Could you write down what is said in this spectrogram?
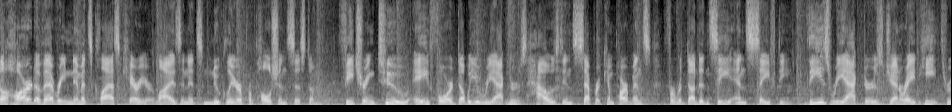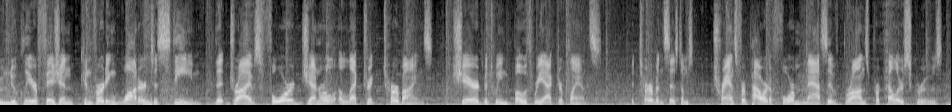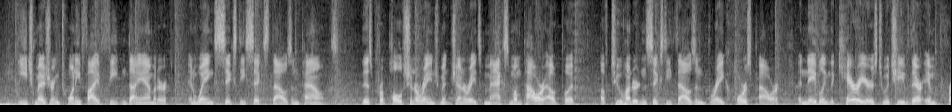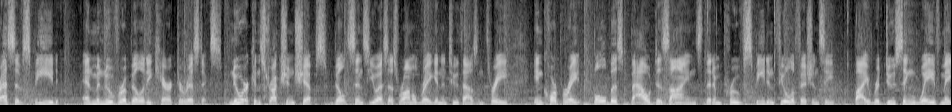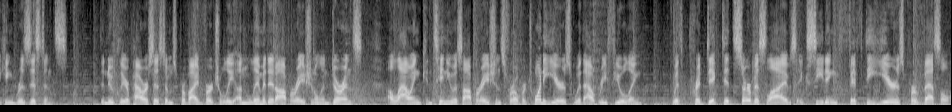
The heart of every Nimitz class carrier lies in its nuclear propulsion system, featuring two A4W reactors housed in separate compartments for redundancy and safety. These reactors generate heat through nuclear fission, converting water to steam that drives four General Electric turbines shared between both reactor plants. The turbine systems transfer power to four massive bronze propeller screws, each measuring 25 feet in diameter and weighing 66,000 pounds. This propulsion arrangement generates maximum power output of 260,000 brake horsepower, enabling the carriers to achieve their impressive speed and maneuverability characteristics. Newer construction ships, built since USS Ronald Reagan in 2003, incorporate bulbous bow designs that improve speed and fuel efficiency by reducing wave making resistance. The nuclear power systems provide virtually unlimited operational endurance, allowing continuous operations for over 20 years without refueling, with predicted service lives exceeding 50 years per vessel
